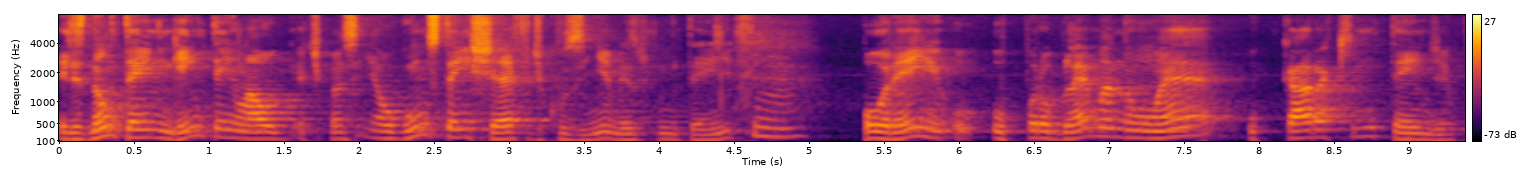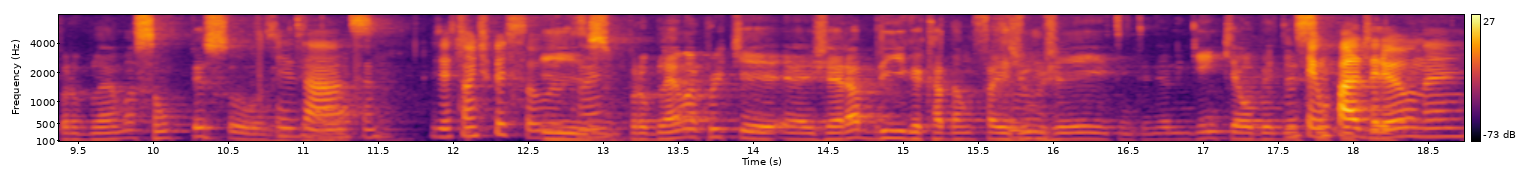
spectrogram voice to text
Eles não têm, ninguém tem lá, o- tipo assim, alguns têm chefe de cozinha mesmo que entende. Sim. Porém, o, o problema não é o cara que entende, o problema são pessoas. entendeu? Exato. Gestão de pessoas, Isso, né? o problema é porque é, gera briga, cada um faz de um jeito, entendeu? Ninguém quer Não obedecer. tem um porque- padrão, né?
